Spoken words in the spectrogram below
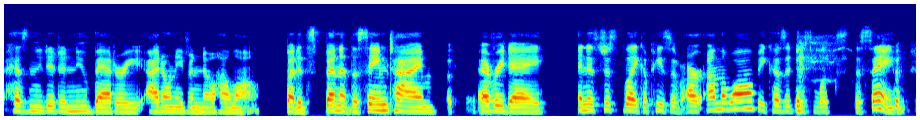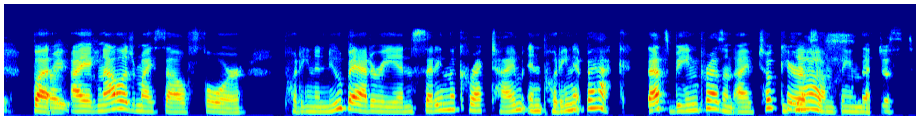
has needed a new battery. I don't even know how long, but it's been at the same time every day. And it's just like a piece of art on the wall because it just looks the same. But Right. I acknowledge myself for putting a new battery in, setting the correct time, and putting it back. That's being present. I took care Yes. of something that just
